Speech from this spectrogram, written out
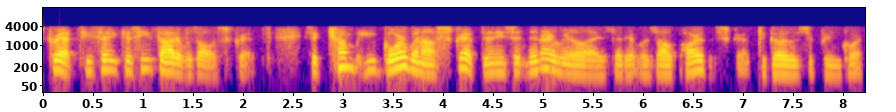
script. He said because he thought it was all a script. He's like Trump. He, Gore went off script, and he said then I realized that it was all part of the script to go to the Supreme Court,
